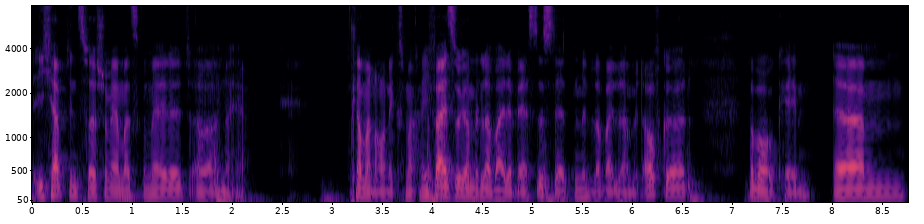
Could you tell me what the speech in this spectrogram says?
Ich habe den zwar schon mehrmals gemeldet, aber naja. Kann man auch nichts machen. Ich weiß sogar mittlerweile, wer es ist. Der hat mittlerweile damit aufgehört. Aber okay. Ähm,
